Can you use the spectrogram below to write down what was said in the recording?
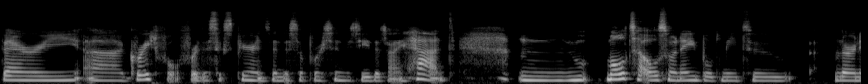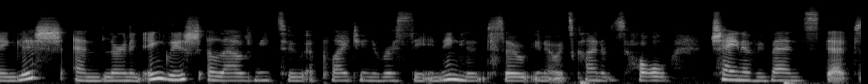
very uh, grateful for this experience and this opportunity that I had. Mm, Malta also enabled me to learn English, and learning English allowed me to apply to university in England. So, you know, it's kind of this whole chain of events that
